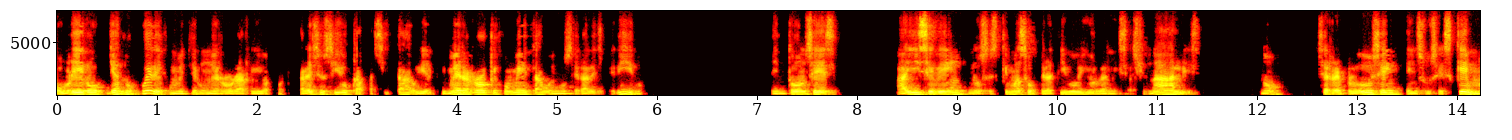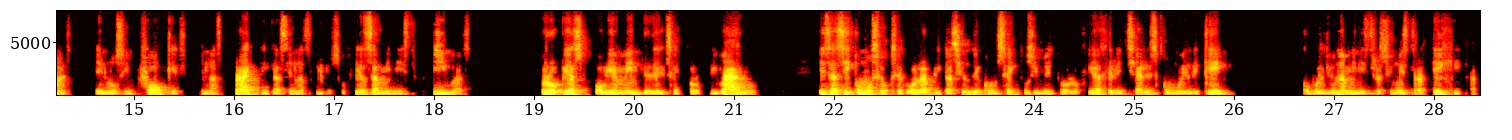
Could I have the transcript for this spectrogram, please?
obrero ya no puede cometer un error arriba, porque para eso ha sido capacitado y el primer error que cometa, bueno, será despedido. Entonces, ahí se ven los esquemas operativos y organizacionales, ¿no? Se reproducen en sus esquemas, en los enfoques, en las prácticas, en las filosofías administrativas, propias obviamente del sector privado. Es así como se observó la aplicación de conceptos y metodologías gerenciales como el de qué? Como el de una administración estratégica,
